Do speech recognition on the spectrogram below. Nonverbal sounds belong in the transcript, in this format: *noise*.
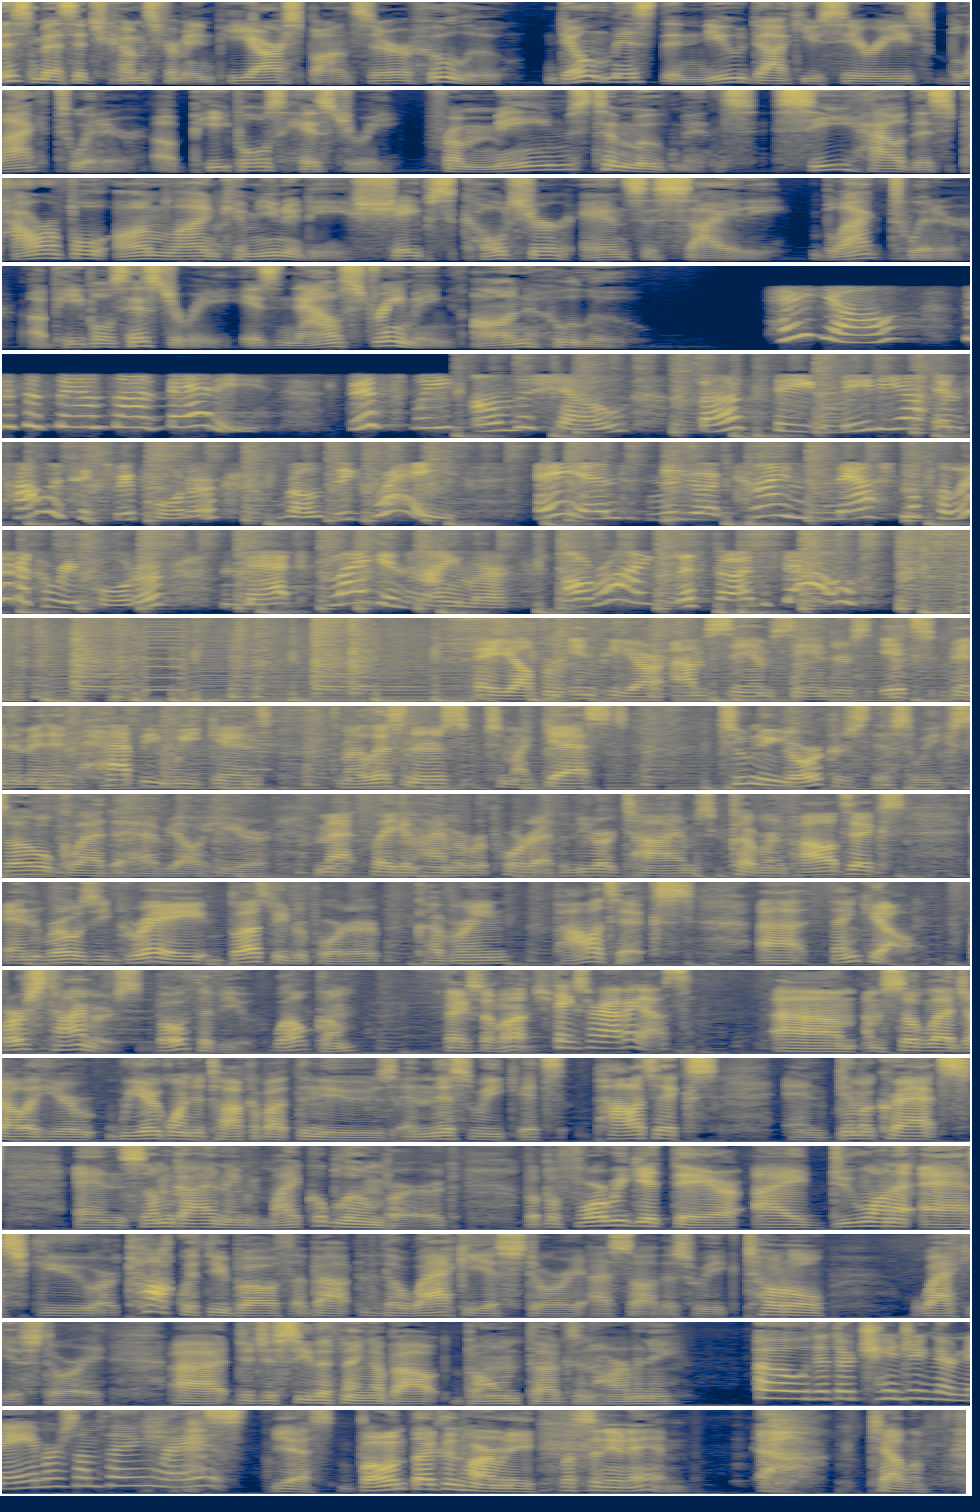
This message comes from NPR sponsor Hulu. Don't miss the new docuseries Black Twitter, A People's History. From memes to movements, see how this powerful online community shapes culture and society. Black Twitter, A People's History is now streaming on Hulu. Hey, y'all. This is Sam's Aunt Betty. This week on the show, BuzzFeed media and politics reporter Rosie Gray and New York Times national political reporter Matt Flegenheimer. All right, let's start the show. Hey, y'all, from NPR, I'm Sam Sanders. It's been a minute. Happy weekend to my listeners, to my guests, two New Yorkers this week. So glad to have y'all here. Matt Flegenheimer, reporter at the New York Times, covering politics, and Rosie Gray, BuzzFeed reporter, covering politics. Uh, thank y'all. First timers, both of you. Welcome. Thanks so much. Thanks for having us. Um, I'm so glad y'all are here. We are going to talk about the news, and this week it's politics and Democrats and some guy named Michael Bloomberg. But before we get there, I do want to ask you or talk with you both about the wackiest story I saw this week. Total wackiest story. Uh, did you see the thing about Bone Thugs and Harmony? Oh, that they're changing their name or something, right? Yes. Yes. Bone Thugs and Harmony. What's the new name? *sighs* Tell them. *laughs*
